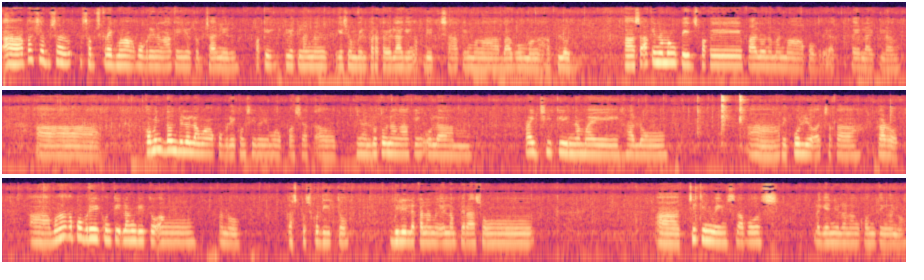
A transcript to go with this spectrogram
Ah, pag subscribe mga kapobre ng aking YouTube channel, paki-click lang ng notification bell para kayo laging update sa aking mga bagong mga upload. Ah, sa akin namang page, paki-follow naman mga kapobre at paki-like lang. Ah, comment down below lang mga kapobre kung sino yung mga pa-shout out. Yan, luto ng aking ulam fried chicken na may halong ah, repolyo at saka carrot. Ah, mga kapobre, kunti lang dito ang ano gastos ko dito. Bili lang ka lang ng ilang pirasong ah, chicken wings tapos lagyan nyo lang ng konting ano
